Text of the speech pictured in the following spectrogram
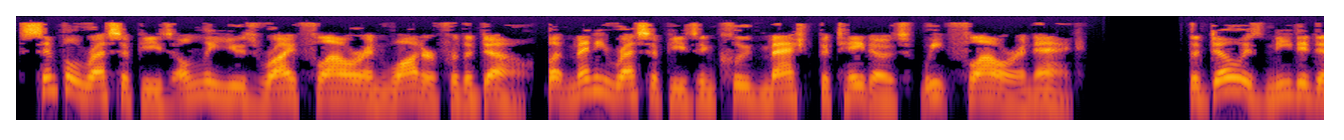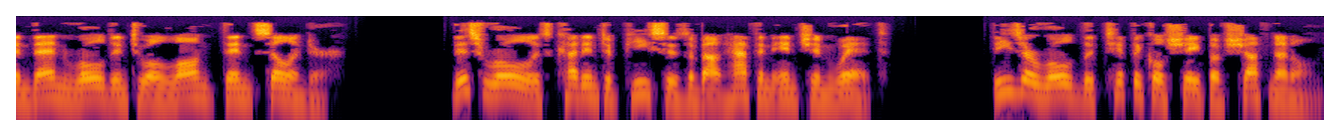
Simple recipes only use rye flour and water for the dough, but many recipes include mashed potatoes, wheat flour and egg. The dough is kneaded and then rolled into a long, thin cylinder. This roll is cut into pieces about half an inch in width. These are rolled the typical shape of Schupfnudeln.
